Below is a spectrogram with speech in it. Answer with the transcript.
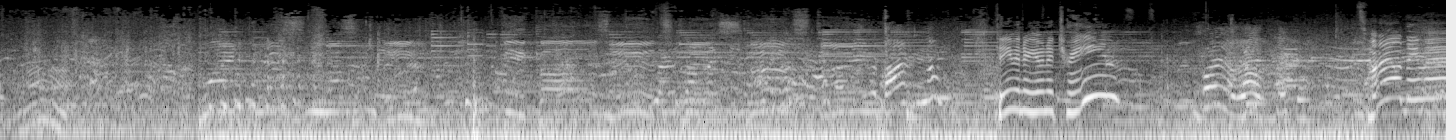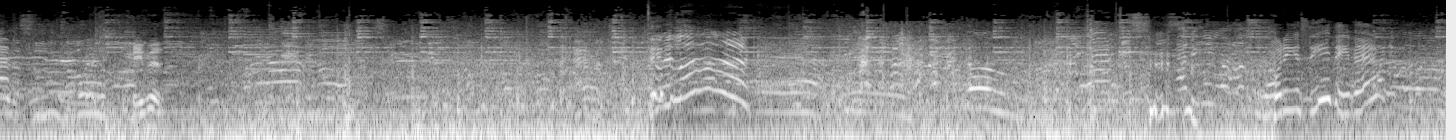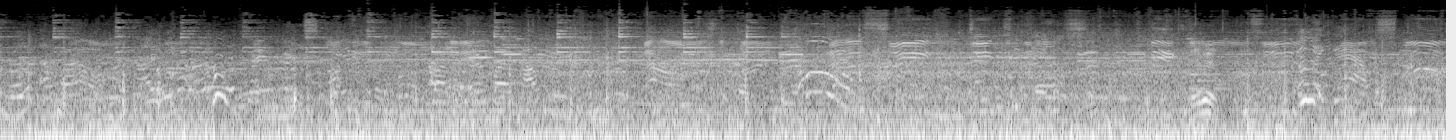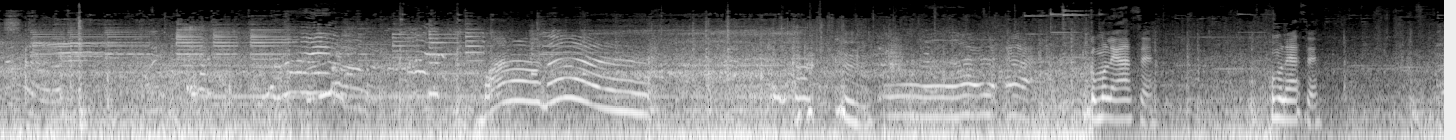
David, are you on a train? Smile, David. David. David, What do you see, David?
